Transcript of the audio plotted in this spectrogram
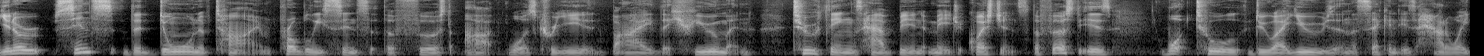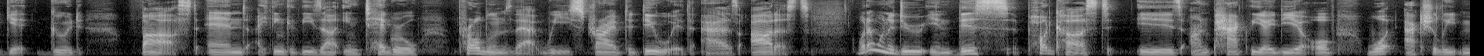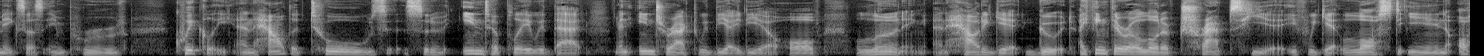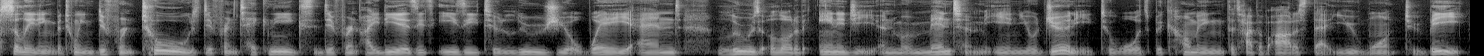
You know, since the dawn of time, probably since the first art was created by the human, two things have been major questions. The first is, what tool do I use? And the second is, how do I get good fast? And I think these are integral problems that we strive to deal with as artists. What I want to do in this podcast is unpack the idea of what actually makes us improve quickly and how the tools sort of interplay with that and interact with the idea of learning and how to get good. I think there are a lot of traps here if we get lost in oscillating between different tools, different techniques, different ideas. It's easy to lose your way and lose a lot of energy and momentum in your journey towards becoming the type of artist that you want to be.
